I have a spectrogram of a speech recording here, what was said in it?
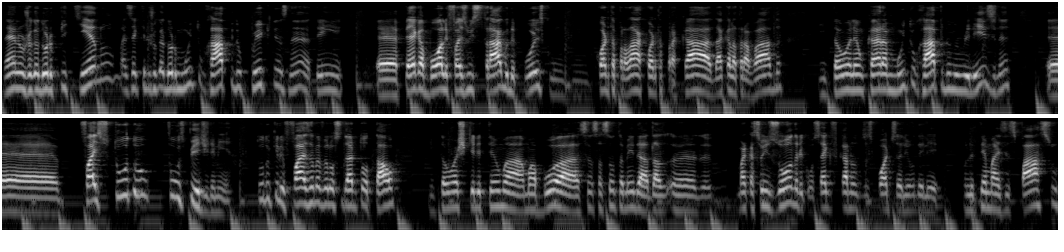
né? Ele é um jogador pequeno, mas é aquele jogador muito rápido, quickness, né? Tem é, pega a bola e faz um estrago depois, com, com corta para lá, corta para cá, dá aquela travada. Então ele é um cara muito rápido no release, né? É, faz tudo full speed de mim. Tudo que ele faz é na velocidade total. Então acho que ele tem uma, uma boa sensação também da, da, é, da marcação em zona, ele consegue ficar nos spots ali onde ele, onde ele tem mais espaço.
